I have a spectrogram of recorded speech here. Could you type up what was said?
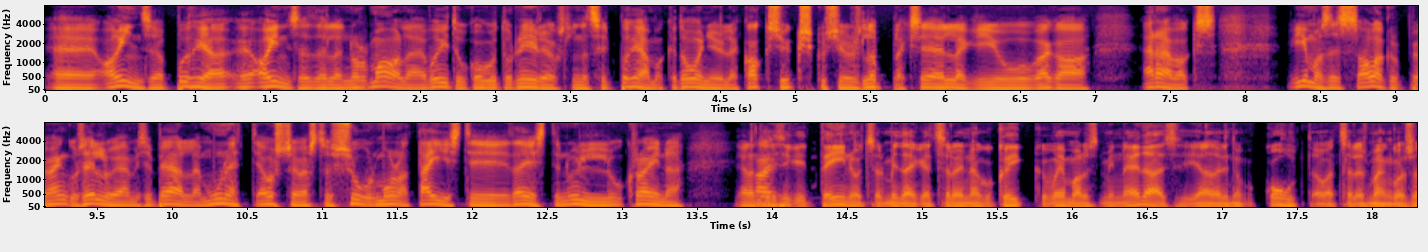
ainsa põhja, äh, ainsadele normaale võidu kogu turniiri jooksul, nad said Põhja-Makedoonia üle kaks-üks, kusjuures lõpp läks jällegi ju väga ärevaks. viimases alagrupi mängus ellujäämise peale muneti Austria vastu suur muna, täiesti, täiesti null Ukraina. ja nad isegi ei teinud seal midagi, et seal oli nagu kõik võimalused minna edasi ja nad olid nagu kohutavad selles mängus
